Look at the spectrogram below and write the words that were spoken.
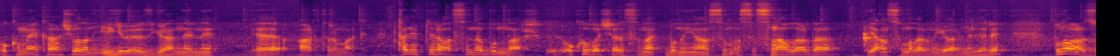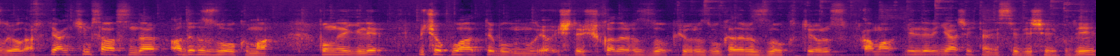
okumaya karşı olan ilgi ve özgüvenlerini e, artırmak. Talepleri aslında bunlar. Okul başarısına bunun yansıması, sınavlarda yansımalarını görmeleri. Bunu arzuluyorlar. Yani kimse aslında adı hızlı okuma, bununla ilgili birçok vaatte bulunuluyor. İşte şu kadar hızlı okuyoruz, bu kadar hızlı okutuyoruz. Ama velilerin gerçekten istediği şey bu değil.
